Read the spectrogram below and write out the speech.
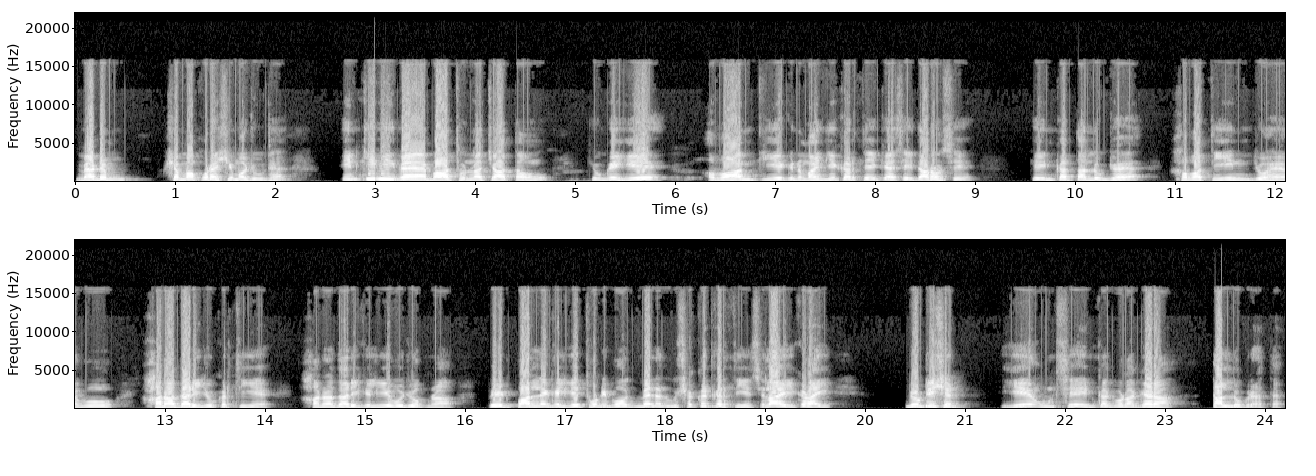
मैडम शमा कुरैशी मौजूद हैं। इनकी भी मैं बात सुनना चाहता हूँ, क्योंकि ये अवाम की एक नुमाइंदगी करते हैं कि ऐसे इदारों से कि इनका ताल्लुक जो है, ख़वातीन जो हैं वो खानादारी जो करती हैं, खानादारी के लिए वो जो अपना पेट पालने के लिए थोड़ी बहुत मेहनत, मुशक्क़त करती हैं, सिलाई, कढ़ाई ब्यूटिशन ये उनसे इनका बड़ा गहरा ताल्लुक रहता है।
